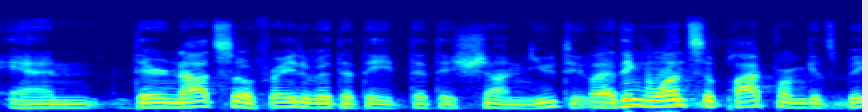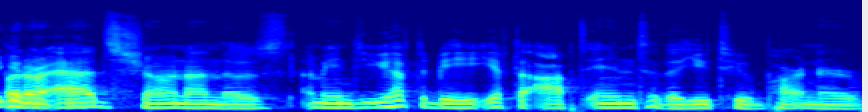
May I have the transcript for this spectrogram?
and they're not so afraid of it that they that they shun YouTube. I think once a platform gets big But are ads shown on those? I mean, do you have to be you have to opt into the YouTube partner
